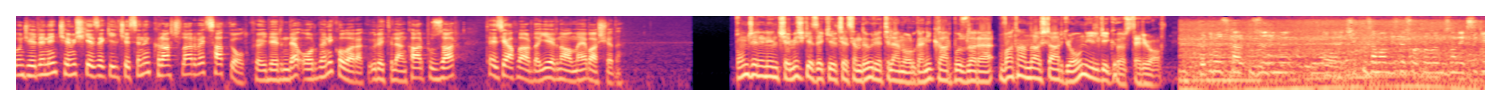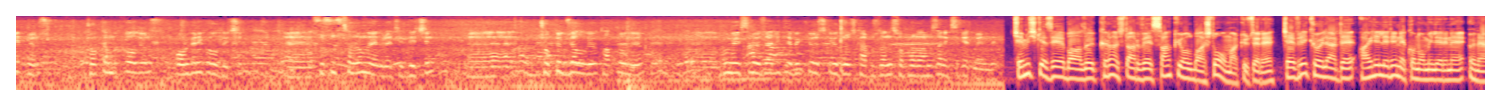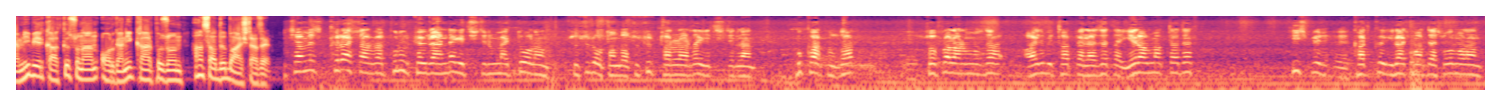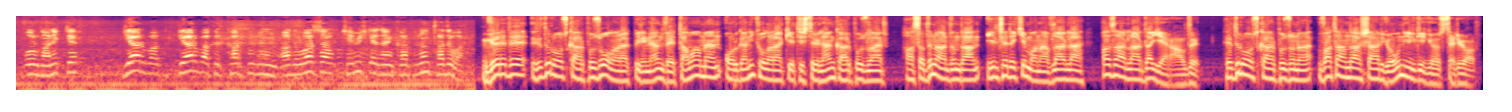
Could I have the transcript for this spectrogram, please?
Tunceli'nin Çemişgezek ilçesinin Kıraçlar ve Sakyol köylerinde organik olarak üretilen karpuzlar tezgahlarda yerini almaya başladı. Tunceli'nin Çemişgezek ilçesinde üretilen organik karpuzlara vatandaşlar yoğun ilgi gösteriyor. Kadıroz karpuzlarını e, çıktığı zaman biz de sofralarımızdan eksik etmiyoruz. Çok da mutlu oluyoruz. Organik olduğu için, e, susuz tarımla üretildiği için e, çok da güzel oluyor, tatlı oluyor. E, bu mevsimi özellikle bekliyoruz ki Kadıroz karpuzlarını sofralarımızdan eksik etmeyin diye. Çemişgeze'ye bağlı Kıraçlar ve Sakyol başta olmak üzere çevre köylerde ailelerin ekonomilerine önemli bir katkı sunan organik karpuzun hasadı başladı. İlçemiz Kıraçlar ve Pulur köylerinde yetiştirilmekte olan susuz ortamda, susuz tarlalarda yetiştirilen bu karpuzlar sofralarımızda ayrı bir tat ve lezzetle yer almaktadır. Hiçbir e, katkı, ilaç maddesi olmadan organiktir. Diyarbakır, Diyarbakır karpuzunun adı varsa Çemiş Gezen karpuzunun tadı var. Göre'de Hıdroz karpuzu olarak bilinen ve tamamen organik olarak yetiştirilen karpuzlar hasadın ardından ilçedeki manavlarla pazarlarda yer aldı. Hıdroz karpuzuna vatandaşlar yoğun ilgi gösteriyor.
